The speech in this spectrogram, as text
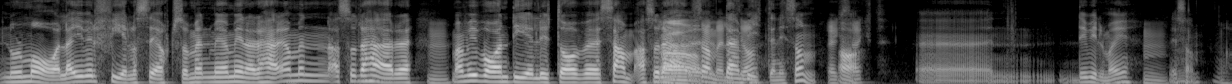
Normala är väl fel att säga också, men, men jag menar det här, ja men alltså det här, eh, Mm. man vill vara en del utav eh, sam, alltså det Ja. här, Samhället, den ja. biten liksom. Exakt. Ja, eh, det vill man ju. Mm. Liksom. Ja.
